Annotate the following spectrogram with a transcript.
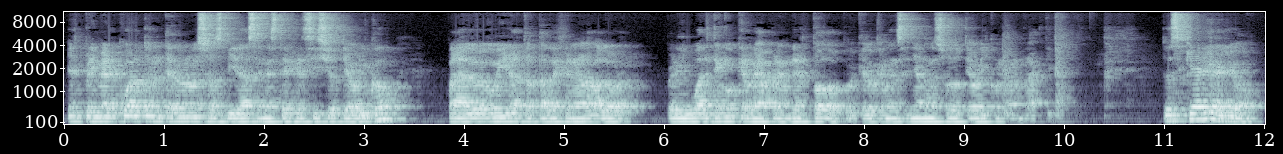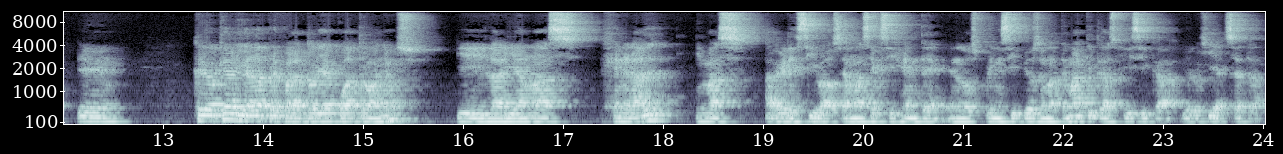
el primer cuarto entero de nuestras vidas en este ejercicio teórico para luego ir a tratar de generar valor. Pero igual tengo que reaprender todo porque lo que me enseñaron es solo teórico, no en práctica. Entonces, ¿qué haría yo? Eh, creo que haría la preparatoria cuatro años y la haría más general y más agresiva, o sea, más exigente en los principios de matemáticas, física, biología, etc.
